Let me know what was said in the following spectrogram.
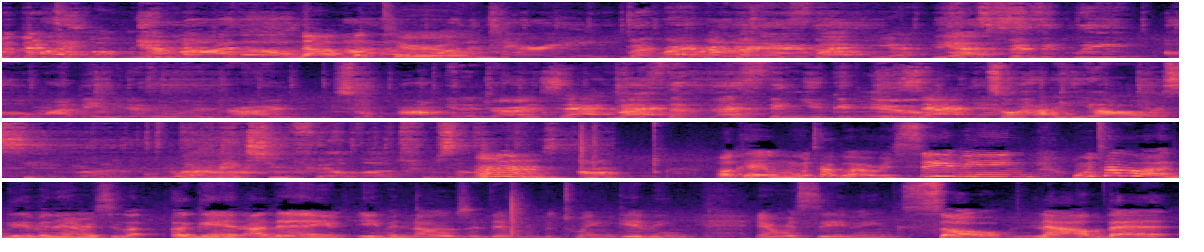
But that's But a love. in love not language. a uh, Not not material. A monetary. But Right, right, monetary right, right. Yeah. Yes. Physically, oh my baby doesn't want to drive, so I'm gonna drive. Exactly. That's the best thing you could do. Exactly. So how do y'all receive love? What makes you feel loved from somebody Mm. else? Um, Okay, when we talk about receiving, when we talk about giving and receiving, again, I didn't even know there was a difference between giving and receiving. So now that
